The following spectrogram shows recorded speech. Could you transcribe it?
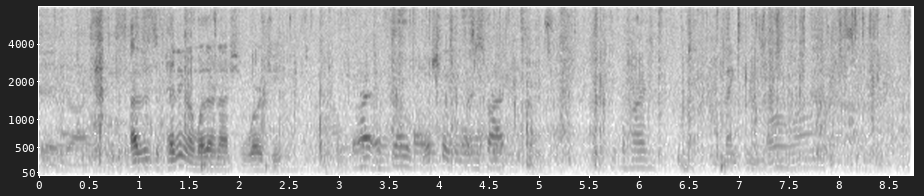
I was depending on whether or not I should wear a Alright, let's go. First five. Keep behind. Thank you.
